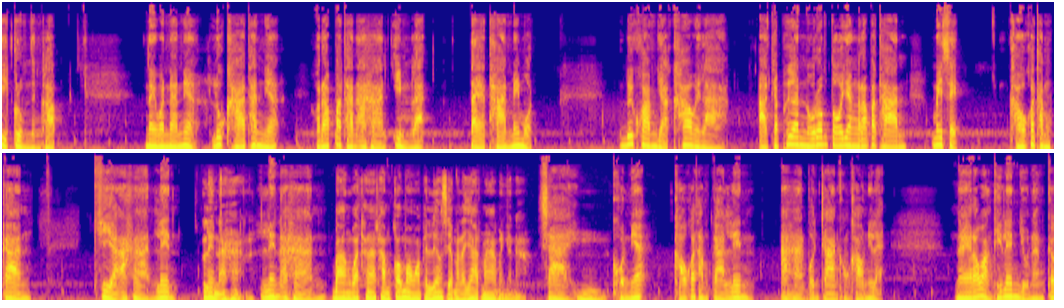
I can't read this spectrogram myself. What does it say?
อีกกลุ่มหนึ่งครับ ในวันนั้นเนี่ยลูกค้าท่านเนี้ยรับประทานอาหารอิ่มและ แต่ทานไม่หมด ด้วยความอยากฆ่าเวลา อาจจะเพื่อนร่วมโต๊ะยังรับประทานไม่เสร็จ เขาก็ทำการเขี่ยอาหารเล่นเล่นอาหาร เล่นอาหาร บางวัฒนธรรมก็มองว่าเป็นเรื่องเสียมารยาทมากเหมือนกันนะใช่อืมคนเนี้ยเขาก็ทำการเล่นอาหารบนจานของเขานี่แหละ ในระหว่างที่เล่นอยู่นั้นก็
